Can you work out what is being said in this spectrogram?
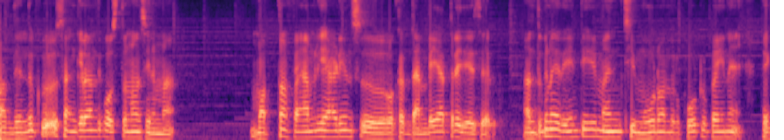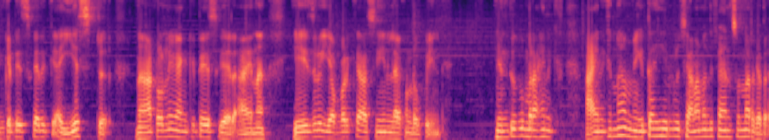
అంతెందుకు సంక్రాంతికి వస్తున్నాం సినిమా. మొత్తం ఫ్యామిలీ ఆడియన్స్ ఒక దండయాత్ర చేశారు. అందుకనే అదేంటి? మంచి మూడు వందల కోట్ల పైన వెంకటేష్ గారికి హయ్యెస్ట్ నాట్ ఓన్లీ వెంకటేష్ గారు ఆయన ఏజ్లో ఎవరికి ఆ సీన్ లేకుండా పోయింది. ఎందుకు మరి ఆయనకి ఆయనకన్నా మిగతా హీరోలు చాలామంది ఫ్యాన్స్ ఉన్నారు కదా.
